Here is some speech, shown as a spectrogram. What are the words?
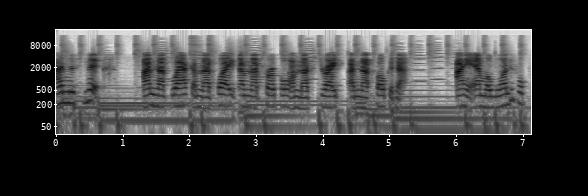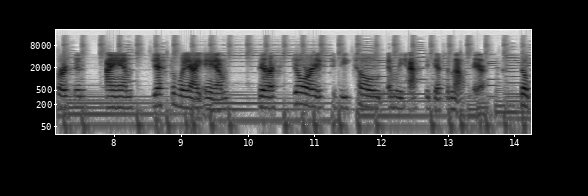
I'm this mix. I'm not black, I'm not white, I'm not purple, I'm not striped, I'm not polka dot. I am a wonderful person. I am just the way I am. There are stories to be told, and we have to get them out there. So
